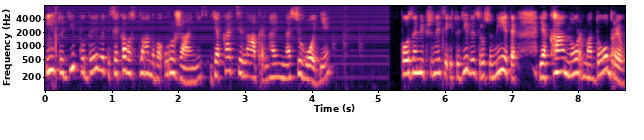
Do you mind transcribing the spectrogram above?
і тоді подивитесь, яка у вас планова урожайність, яка ціна принаймні на сьогодні. По зимі пшениці, і тоді ви зрозумієте, яка норма добрив,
